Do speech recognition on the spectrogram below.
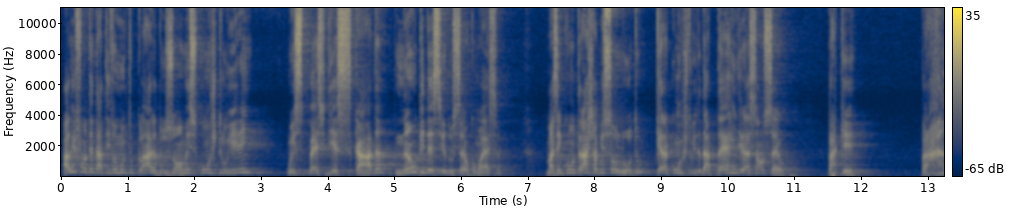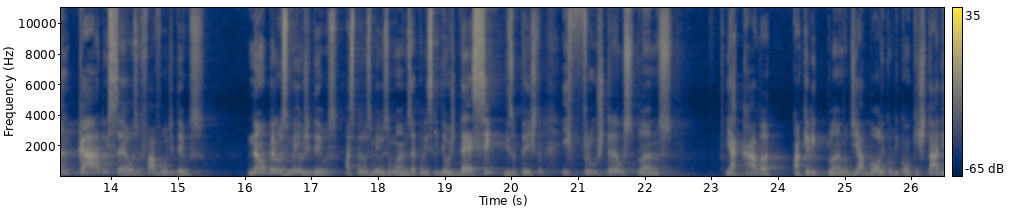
Ali foi uma tentativa muito clara dos homens construírem uma espécie de escada, não que descia do céu como essa, mas em contraste absoluto, que era construída da terra em direção ao céu. Para quê? Para arrancar dos céus o favor de Deus. Não pelos meios de Deus, mas pelos meios humanos. É por isso que Deus desce, diz o texto, e frustra os planos. E acaba com aquele plano diabólico de conquistar, de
